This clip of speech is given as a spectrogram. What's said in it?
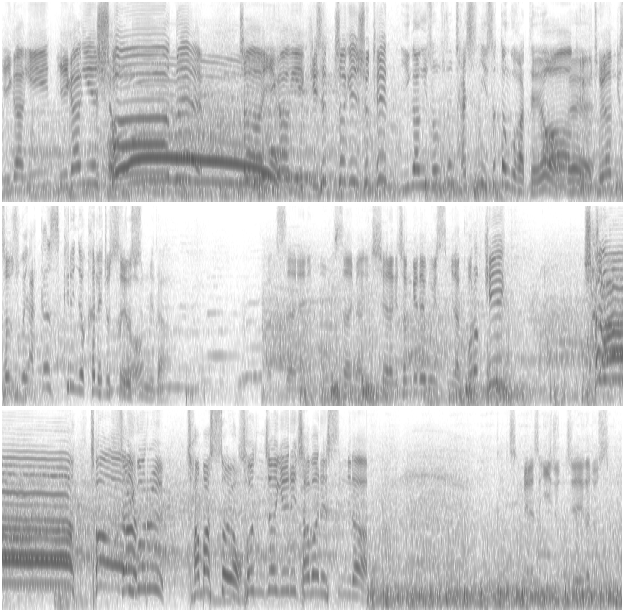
이강인, 이강인의 슛! 오! 네. 자 이강인 기습적인 슈팅. 이강인 선수는 자신이 있었던 것 같아요. 아, 네. 그리고 조양기 선수가 약간 스크린 역할을 해줬어요. 그렇습니다. 박산에는 몸싸움이 아주 치열하게 전개되고 있습니다. 코너킥. 자, 자 자, 이거를 잡았어요. 손정현이 잡아냈습니다. 자, 측면에서 이준재가 좋습니다.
